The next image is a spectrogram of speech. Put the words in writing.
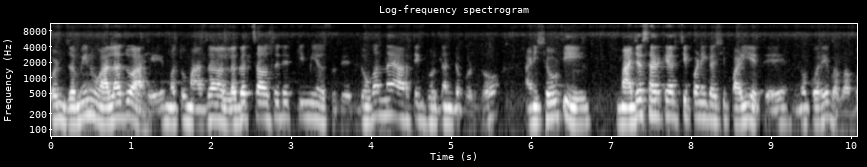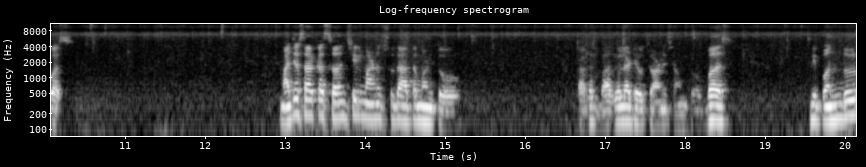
पण जमीन वाला जो आहे मग तो माझा लगतचा असू देत की मी असू देत दोघांना आर्थिक भूर्दंड पडतो. आणि शेवटी माझ्यासारख्याची पण एक अशी पाळी येते नको रे बाबा बस. माझ्यासारखा सहनशील माणूस सुद्धा आता म्हणतो कागद बाजूला ठेवतो आणि सांगतो बस मी बंदूर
